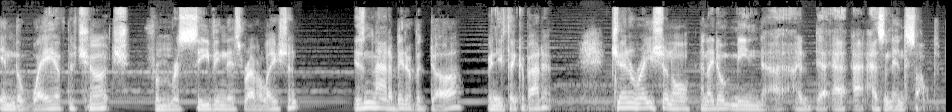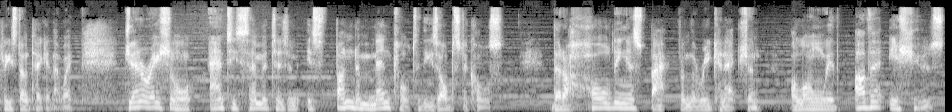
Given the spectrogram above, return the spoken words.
in the way of the church from receiving this revelation? Isn't that a bit of a duh when you think about it? Generational, and I don't mean uh, uh, uh, as an insult, please don't take it that way. Generational anti Semitism is fundamental to these obstacles that are holding us back from the reconnection, along with other issues,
